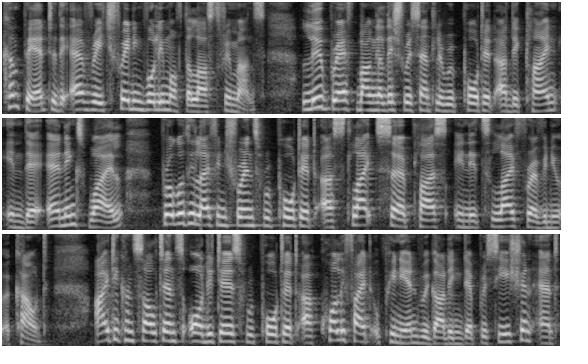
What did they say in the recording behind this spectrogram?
compared to the average trading volume of the last three months. Lubref Bangladesh recently reported a decline in their earnings while Pragati Life Insurance reported a slight surplus in its life revenue account. IT consultants auditors reported a qualified opinion regarding depreciation and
